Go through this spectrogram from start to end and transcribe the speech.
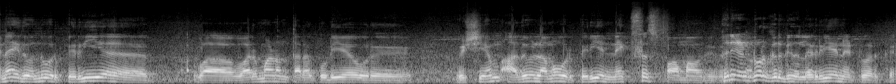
ஏன்னா இது வந்து ஒரு பெரிய வ வருமானம் தரக்கூடிய ஒரு விஷயம். அதுவும் இல்லாமல் ஒரு பெரிய நெக்ஸஸ் ஃபார்ம் ஆகுது. பெரிய நெட்வொர்க் இருக்குது இதுல. பெரிய நெட்வொர்க்கு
